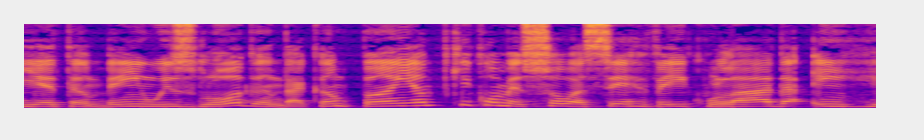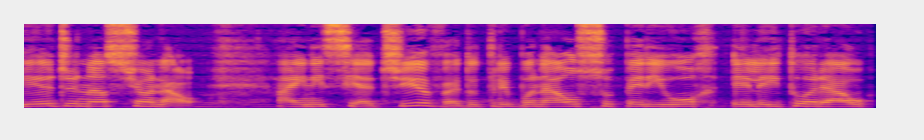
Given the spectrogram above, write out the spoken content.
e é também o slogan da campanha que começou a ser veiculada em rede nacional. A iniciativa é do Tribunal Superior Eleitoral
